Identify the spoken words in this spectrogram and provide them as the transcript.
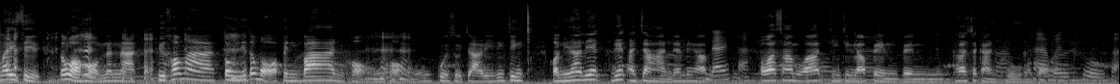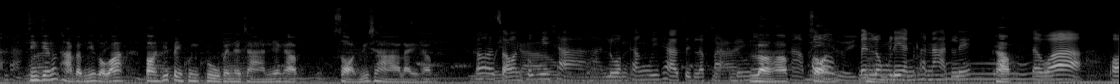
ไม่สิต้องบอกหอมนานๆ คือเข้ามาตรงนี้ต้องบอกว่าเป็นบ้านของของคุณสุจารีจริง ๆ ขออนุญาตเรียกเรียกอาจารย์ได้ไหมครับ ได้ค่ะ เพราะว่าทราบมาว่าจริง ๆ แล้วเป็นเป็นข้าราชการครูมาก่ค่ะอนเป็นครูค่ะ จริงๆต้องถามแบบนี้ก่อนว่าตอนที่เป็นคุณครูเป็นอาจารย์เนี่ยครับสอนวิชาอะไรครับ ก็สอนทุกวิชาค่ะรวมทั้งวิชาศิลปะด้วยเหรอครับค่ะเพสราะอนว่าเป็นโรงเรียนขนาดเล็ก ครับ แต่ว่าพอ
